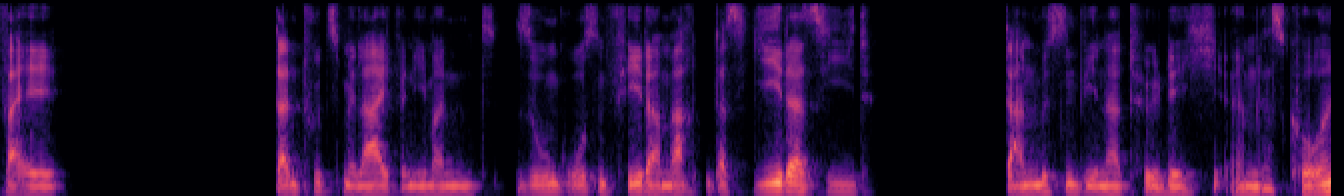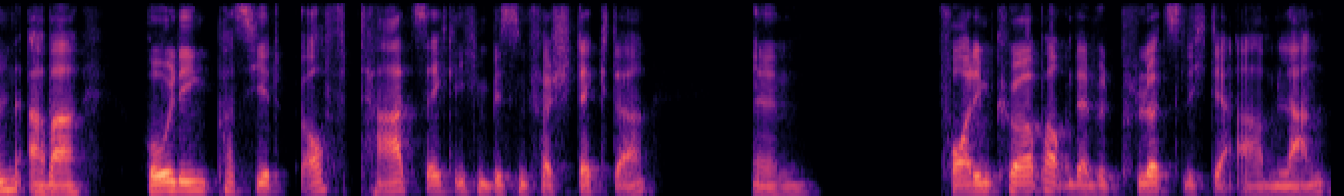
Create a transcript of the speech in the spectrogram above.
weil dann tut es mir leid, wenn jemand so einen großen Fehler macht und das jeder sieht, dann müssen wir natürlich ähm, das callen. Aber Holding passiert oft tatsächlich ein bisschen versteckter ähm, vor dem Körper und dann wird plötzlich der Arm lang.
